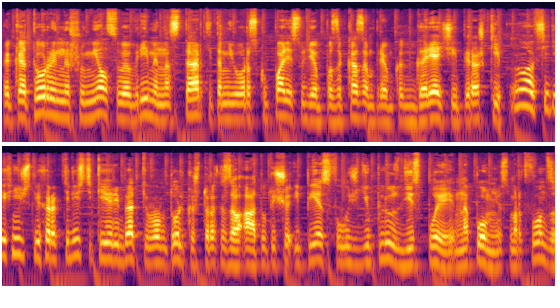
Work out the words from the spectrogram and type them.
который нашумел в свое время на старте. Там его раскупали, судя по заказам, прям как горячие пирожки. Ну а все технические характеристики, ребятки, вам только что рассказал. А, тут еще IPS Full HD Plus дисплей. Напомню, смартфон за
